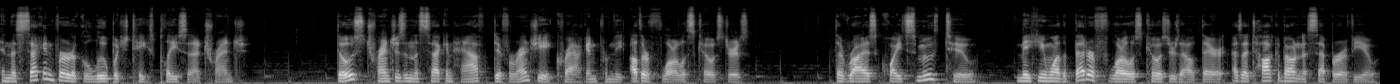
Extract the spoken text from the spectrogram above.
and the second vertical loop which takes place in a trench. Those trenches in the second half differentiate Kraken from the other floorless coasters. The ride is quite smooth too, making one of the better floorless coasters out there as I talk about in a separate review.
